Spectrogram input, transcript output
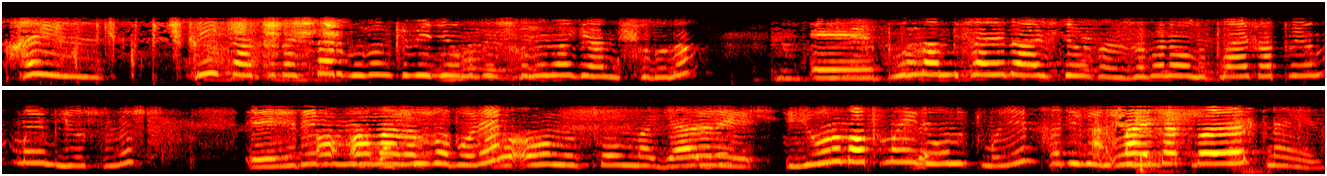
Hayır. Neyse arkadaşlar bugünkü videomuzun sonuna gelmiş olalım. Ee, bundan bir tane daha istiyorsanız abone olup like atmayı unutmayın biliyorsunuz. Ee, hedefimiz Ama 30 abone. o- onun sonuna geldik. yorum atmayı da unutmayın. Hadi görüşürüz. Like atmayı unutmayın.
